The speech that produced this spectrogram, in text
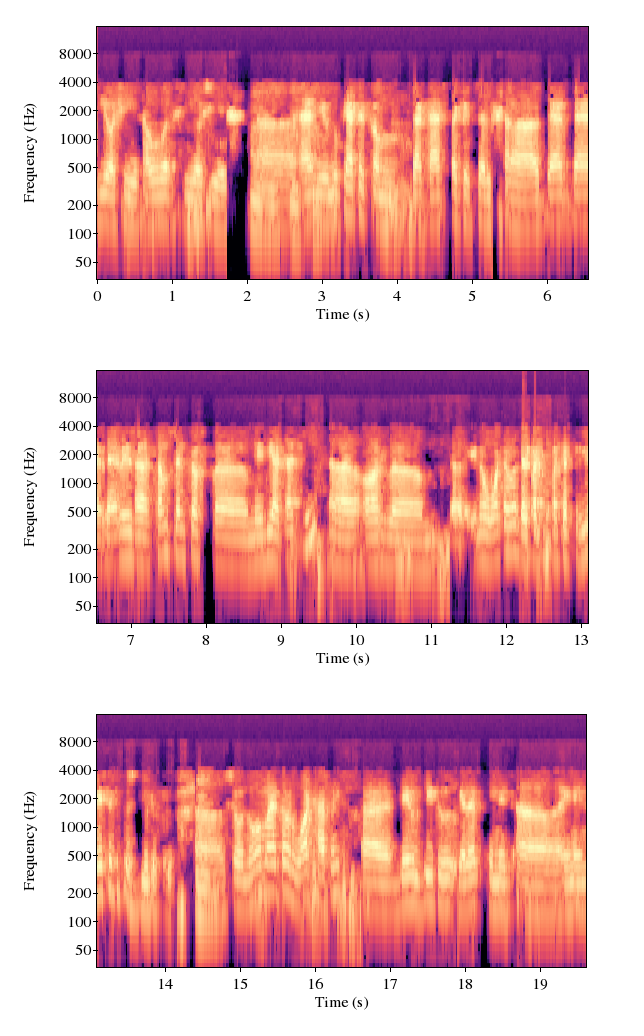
he or she is, however he or she is. Mhm, Uh, mhm. and you look at it from that aspect itself, uh, there, there, there is uh, some sense of uh, maybe attachment uh, or um, uh, you know whatever. That, but but that relationship is beautiful. Uh, so no matter what happens, uh, they will be together in it uh, in in,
